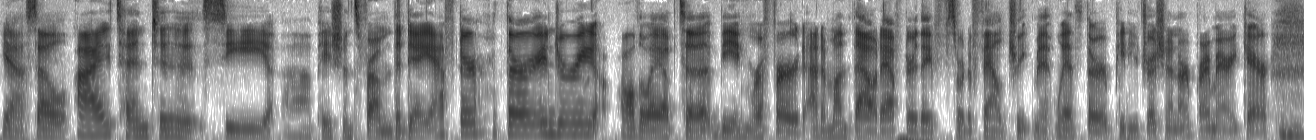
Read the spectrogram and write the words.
Yeah, so I tend to see uh, patients from the day after their injury all the way up to being referred at a month out after they've sort of failed treatment with their pediatrician or primary care Mhm.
